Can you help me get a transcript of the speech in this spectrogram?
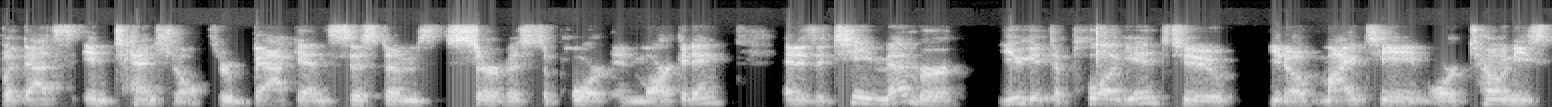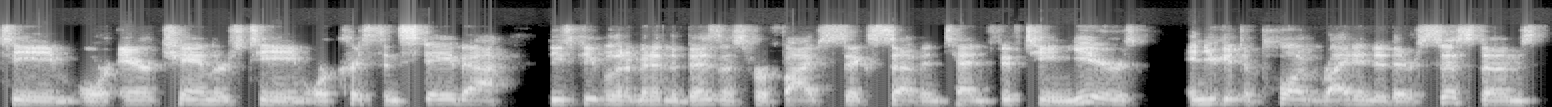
but that's intentional through back end systems, service, support, and marketing. And as a team member, you get to plug into you know my team or Tony's team or Eric Chandler's team or Kristen Stayback, these people that have been in the business for five, six, seven, 10, 15 years, and you get to plug right into their systems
